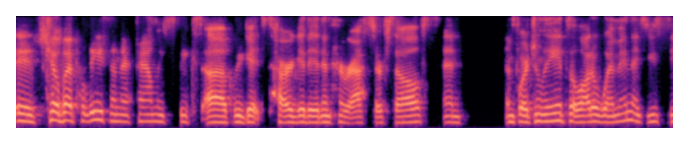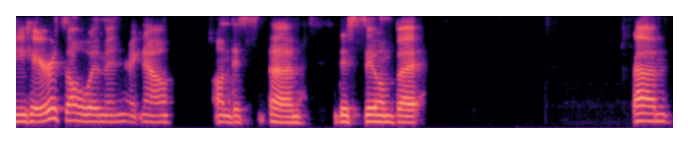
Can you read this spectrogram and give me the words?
is killed by police and their family speaks up. We get targeted and harassed ourselves. And unfortunately, it's a lot of women, as you see here. It's all women right now on this um, this Zoom. But um,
